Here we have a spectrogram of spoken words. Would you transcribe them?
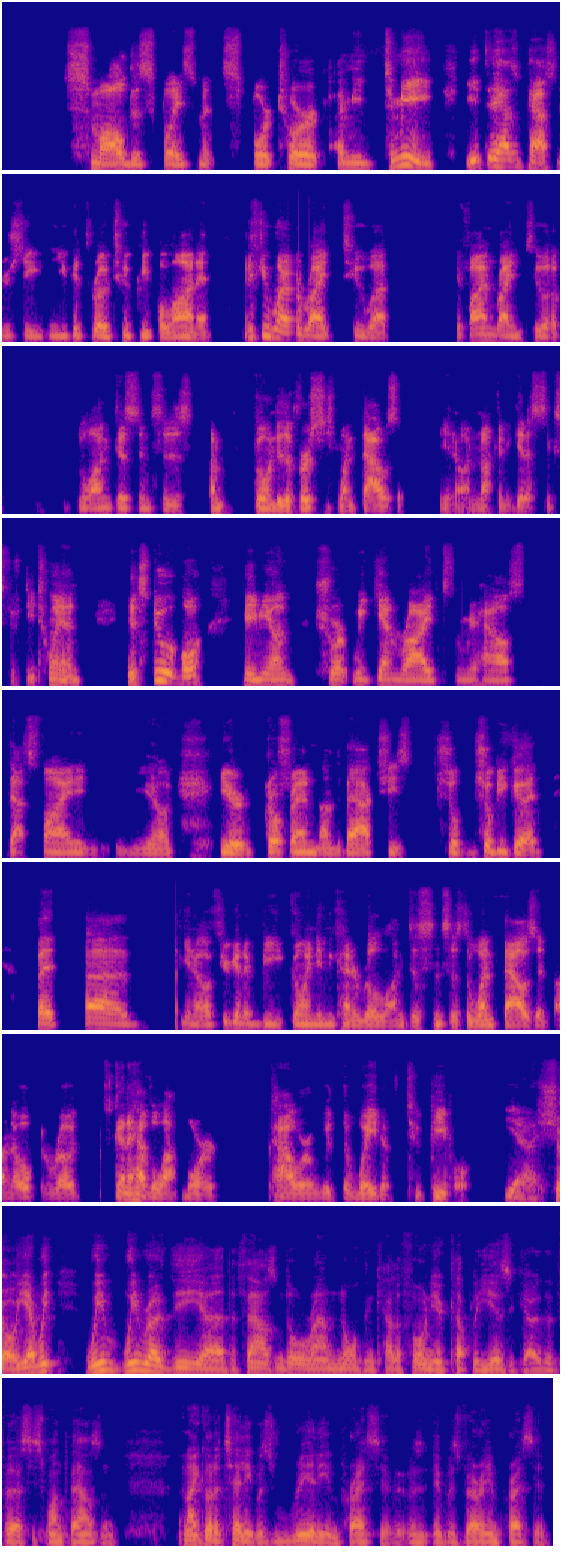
small displacement sport tour. I mean, to me, it, has a passenger seat and you could throw two people on it. But if you want to ride two up, if I'm riding two up, long distances, I'm going to the Versys 1000. You know, I'm not going to get a 650 twin. It's doable. Maybe on short weekend rides from your house, that's fine. And you know, your girlfriend on the back, she's she'll she'll be good. But uh, you know, if you're going to be going any kind of real long distances, the 1000 on the open road, it's going to have a lot more power with the weight of two people. Yeah, sure. Yeah, we we we rode the uh, the thousand all around Northern California a couple of years ago, the Versys 1000, and I got to tell you, it was really impressive. It was it was very impressive.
